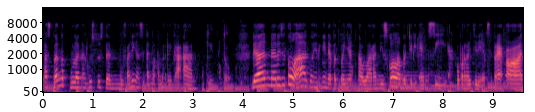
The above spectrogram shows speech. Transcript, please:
pas banget bulan Agustus dan Bu Fani ngasih tema kemerdekaan gitu. Dan dari situlah aku akhirnya dapat banyak tawaran di sekolah buat jadi MC aku pernah jadi MC tryout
